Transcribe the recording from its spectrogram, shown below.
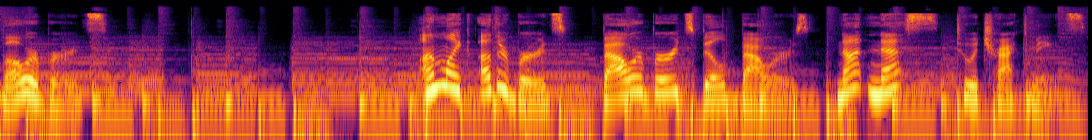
Bowerbirds Unlike other birds, bowerbirds build bowers, not nests, to attract mates.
